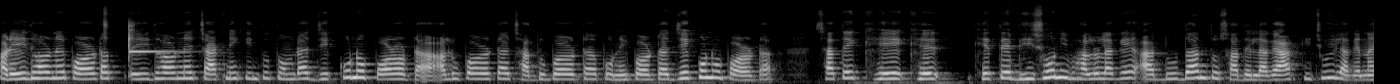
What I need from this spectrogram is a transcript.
আর এই ধরনের পরোটা, এই ধরনের চাটনি কিন্তু তোমরা যে কোনো পরোটা, আলু পরোটা, ছাতু পরোটা, পনির পরোটা যে কোনো পরোটা সাথে খেয়ে খেতে ভীষণই ভালো লাগে আর দুর্দান্ত স্বাদের লাগে, আর কিছুই লাগে না।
